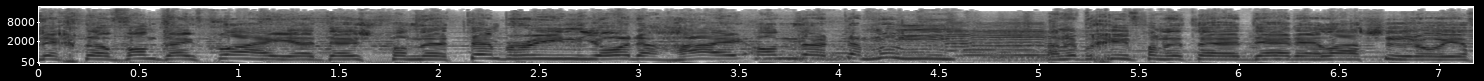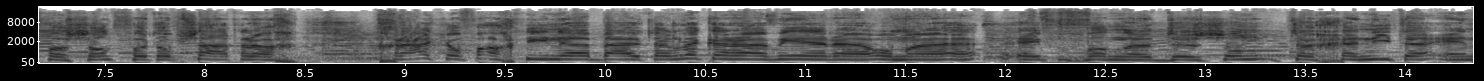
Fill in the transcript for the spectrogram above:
Een echte van Day Fly, eh, deze van de Tambourine, you're the high under the moon. Aan het begin van het eh, derde en laatste uur alweer van Zandvoort op zaterdag. Graadje of 18 uh, buiten. Lekker weer om even van de zon te genieten. En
